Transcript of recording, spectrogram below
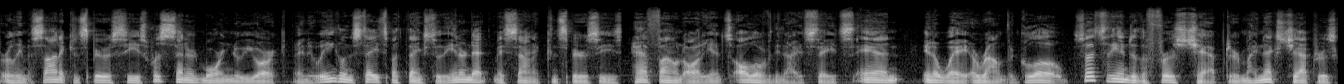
Early Masonic conspiracies was centered more in New York and New England states, but thanks to the internet, Masonic conspiracies have found audience all over the United States and in a way around the globe. So that's the end of the first chapter. My next chapter is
